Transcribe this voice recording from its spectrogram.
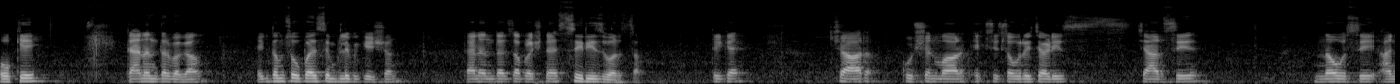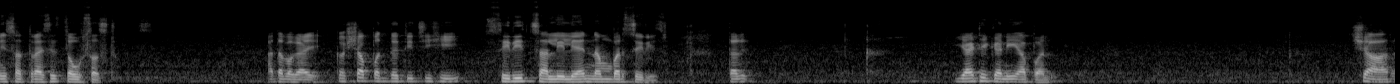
ओके? त्यानंतर बघा एकदम सोपं आहे सिम्प्लिफिकेशन त्यानंतरचा प्रश्न आहे सिरीजवरचा ठीक आहे. चार क्वेश्चन मार्क एकशे चौवेचाळीस चारशे नऊशे आणि सतराशे चौसष्ट. आता बघा कशा पद्धतीची ही सिरीज चाललेली आहे नंबर सिरीज तर या ठिकाणी आपण चार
